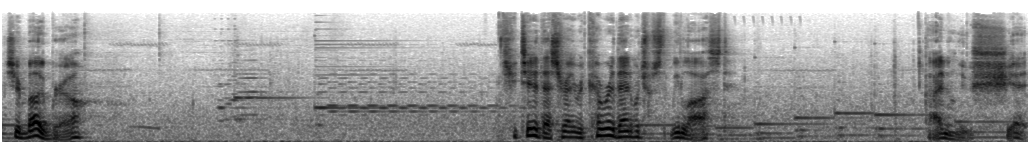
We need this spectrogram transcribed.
It's your bug, bro. Did that's right. Recover that which was we lost. I didn't lose shit.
